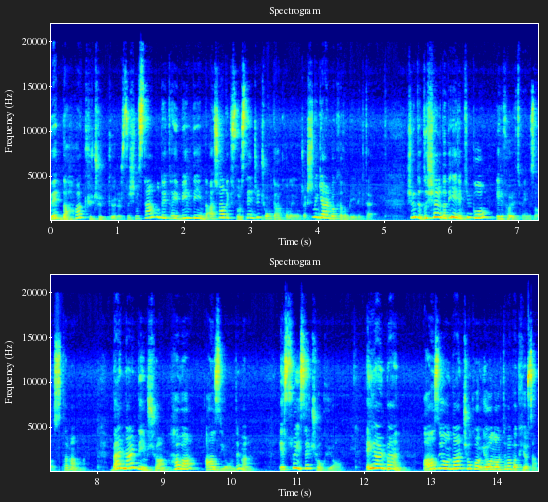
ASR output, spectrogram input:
ve daha küçük görürsün. Şimdi sen bu detayı bildiğinde aşağıdaki soru senin için çok daha kolay olacak. Şimdi gel bakalım birlikte. Şimdi dışarıda diyelim ki bu Elif öğretmeniniz olsun tamam mı? Ben neredeyim şu an? Hava az yoğun değil mi? E su ise çok yoğun. Eğer ben az yoğundan çok yoğun ortama bakıyorsam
